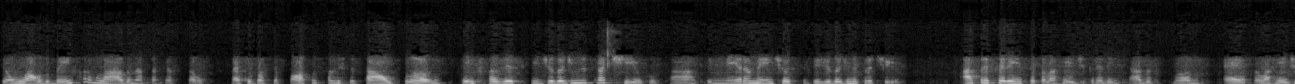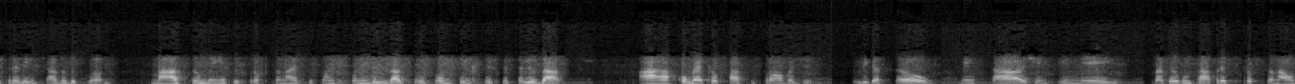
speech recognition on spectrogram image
ter um laudo bem formulado nessa questão, para que você possa solicitar o plano. Tem que fazer esse pedido administrativo, tá? Primeiramente, esse pedido administrativo. A preferência pela rede credenciada do plano é pela rede credenciada do plano, mas também esses profissionais que são disponibilizados pelo plano têm que ser especializados. Ah, como é que eu faço prova disso? Ligação, mensagem, e-mail. Vai perguntar para esse profissional,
